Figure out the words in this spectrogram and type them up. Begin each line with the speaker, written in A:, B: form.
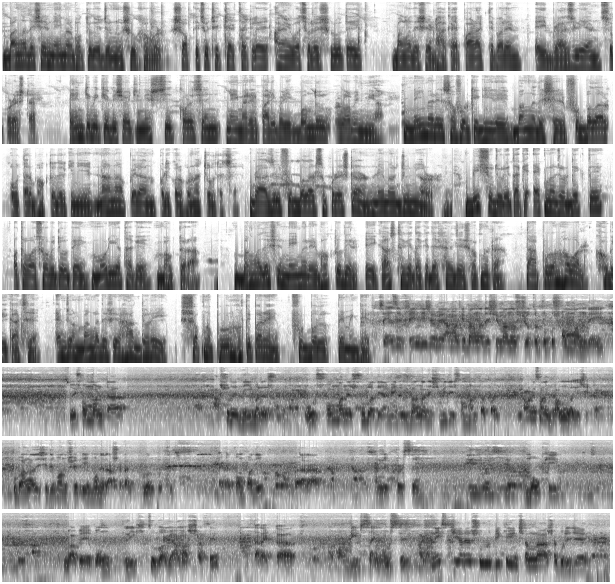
A: বাংলাদেশের নেইমার ভক্তদের জন্য সুখবর, সবকিছু ঠিকঠাক থাকলে আগামী বছরের শুরুতেই বাংলাদেশের ঢাকায় পা রাখতে পারেন এই ব্রাজিলিয়ান সুপারস্টার। এনটিভিকে বিষয়টি নিশ্চিত করেছেন নেইমারের পারিবারিক বন্ধু রবিন মিয়া। নেইমারের সফরকে ঘিরে বাংলাদেশের ফুটবলার ও তার ভক্তদেরকে নিয়ে নানা প্ল্যান পরিকল্পনা চলতেছে। Brazil footballer superstar Neymar junior. বিশ্বজুড়ে তাকে এক নজর দেখতে অথবা ছবি তুলতে মরিয়া থাকে ভক্তরা। বাংলাদেশের নেইমারের ভক্তদের এই কাজ থেকে তাকে দেখার যে স্বপ্নটা, তা পূরণ হওয়ার খুবই কাছে। একজন বাংলাদেশের হাত ধরেই স্বপ্ন পূরণ হতে পারে ফুটবল প্রেমিকদের।
B: হিসেবে আমাকে বাংলাদেশি মানুষ যতটুকু সম্মান দেয় ওই সম্মানটা আসলে নেইমারের সম্মান ওর সম্মানের সুবাদে আমি একজন বাংলাদেশি বিদেশ সম্মানটা পাই। আমার কাছে অনেক ভালো লাগে সেটা। বাংলাদেশিদের মানুষের এই মনের আশাটা আমি পূরণ করতে চাই। একটা কোম্পানি তারা হান্ড্রেড পার্সেন্ট মৌখিক ভাবে এবং লিখিতভাবে আমার সাথে তারা একটা ডিট সাইন করছে। নেক্সট ইয়ারের শুরুর দিকে ইনশাল্লাহ আশা করি যে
